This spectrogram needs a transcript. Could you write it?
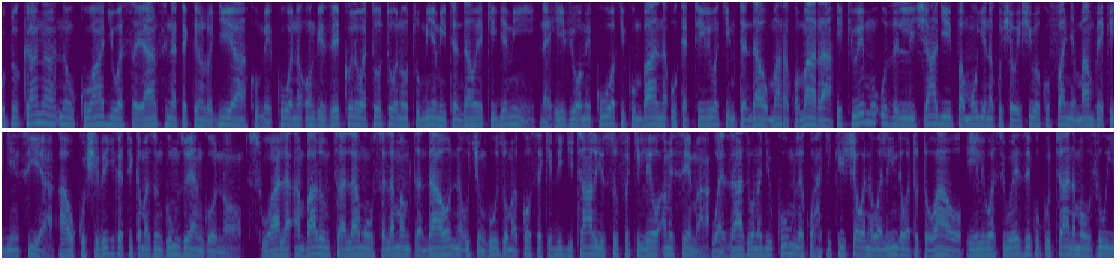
Kutokana na ukuaji wa sayansi na teknolojia, kumekuwa na ongezeko la watoto wanaotumia mitandao ya kijamii, na hivyo wamekuwa wakikumbana na ukatili wa kimtandao mara kwa mara, ikiwemo udhalilishaji pamoja na kushawishiwa kufanya mambo ya kijinsia au kushiriki katika mazungumzo ya ngono, suala ambalo mtaalamu wa usalama mtandao na uchunguzi wa makosa ya kidijitali Yusufu Kileo amesema wazazi wana jukumu la kuhakikisha wanawalinda watoto wao ili wasiweze kukutana na maudhui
